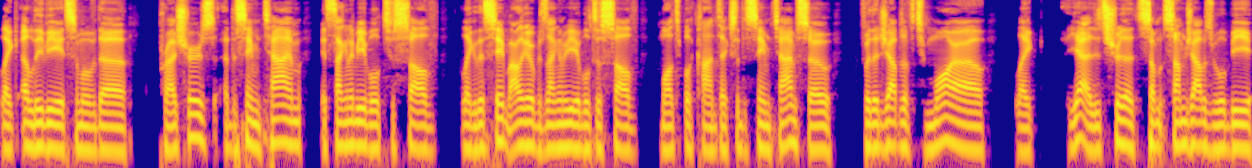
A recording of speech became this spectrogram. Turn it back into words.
like alleviate some of the pressures. At the same time, it's not going to be able to solve like the same algorithm is not going to be able to solve multiple contexts at the same time. So for the jobs of tomorrow, like yeah, it's true that some some jobs will be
